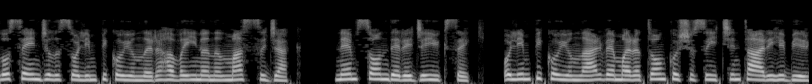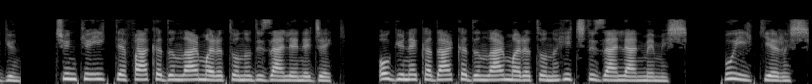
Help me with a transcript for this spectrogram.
Los Angeles Olimpik Oyunları hava inanılmaz sıcak. Nem son derece yüksek. Olimpik oyunlar ve maraton koşusu için tarihi bir gün. Çünkü ilk defa kadınlar maratonu düzenlenecek. O güne kadar kadınlar maratonu hiç düzenlenmemiş. Bu ilk yarış.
